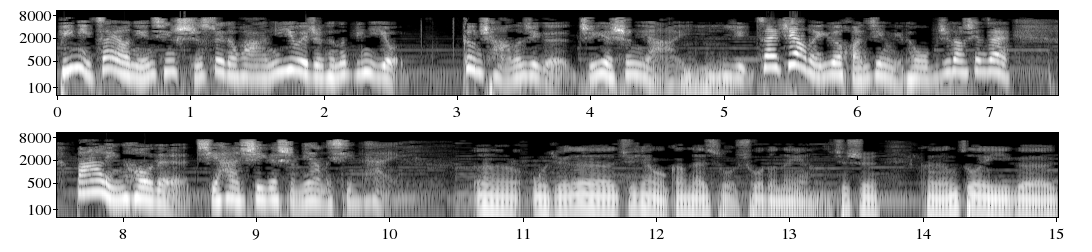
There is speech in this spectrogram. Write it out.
比你再要年轻十岁的话，意味着可能比你有更长的这个职业生涯。嗯也在这样的一个环境里头，我不知道现在八零后的齐汉是一个什么样的心态。嗯，我觉得就像我刚才所说的那样，就是可能作为一个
